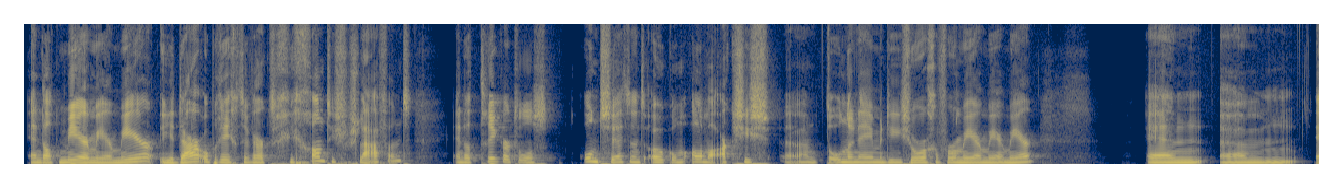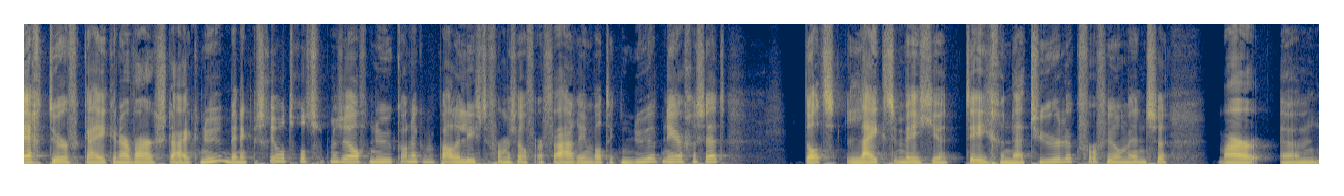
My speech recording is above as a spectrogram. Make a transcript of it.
En dat meer, meer, meer, je daarop richten, werkt gigantisch verslavend. En dat triggert ons ontzettend ook om allemaal acties uh, te ondernemen die zorgen voor meer, meer, meer. En um, echt durven kijken naar waar sta ik nu. Ben ik misschien wel trots op mezelf nu? Kan ik een bepaalde liefde voor mezelf ervaren in wat ik nu heb neergezet? Dat lijkt een beetje tegennatuurlijk voor veel mensen. Maar um,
